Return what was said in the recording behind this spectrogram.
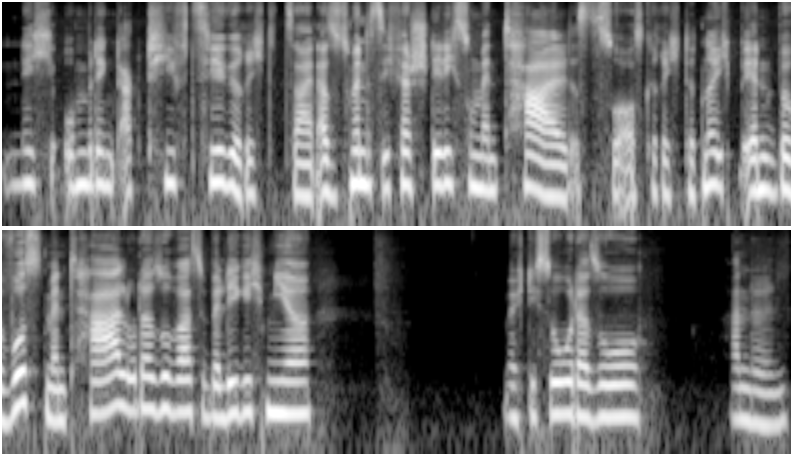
nicht unbedingt aktiv zielgerichtet sein. Also zumindest ich verstehe dich so mental, ist es so ausgerichtet. Ne? Ich bin bewusst mental oder sowas, überlege ich mir, möchte ich so oder so handeln.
